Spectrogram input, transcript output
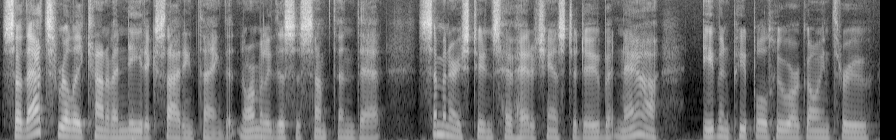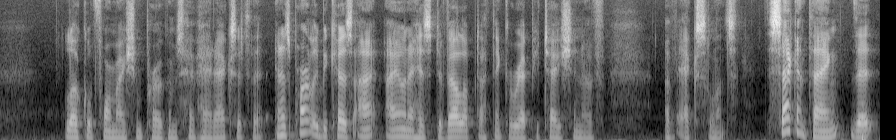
So that's really kind of a neat, exciting thing that normally this is something that seminary students have had a chance to do, but now even people who are going through local formation programs have had access to that. And it's partly because I, Iona has developed, I think, a reputation of, of excellence. Second thing that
